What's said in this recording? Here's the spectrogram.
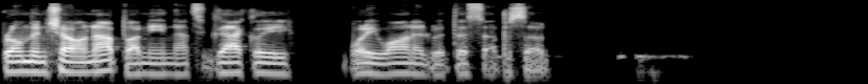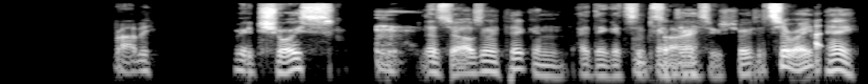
Roman showing up. I mean, that's exactly what he wanted with this episode. Robbie. Great choice. That's what I was going to pick, and I think it's a I'm sorry. fantastic choice. It's all right. Hey,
